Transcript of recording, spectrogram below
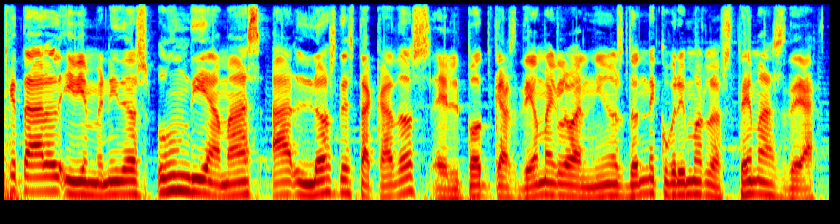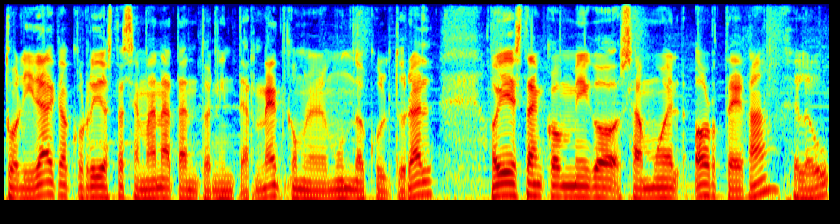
¿qué tal? Y bienvenidos un día más a Los Destacados, el podcast de Ome Global News, donde cubrimos los temas de actualidad que ha ocurrido esta semana tanto en internet como en el mundo cultural. Hoy están conmigo Samuel Ortega. Hello.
